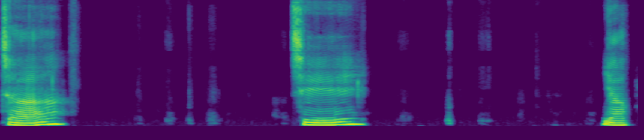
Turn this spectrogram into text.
자, 제, 약, 요-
